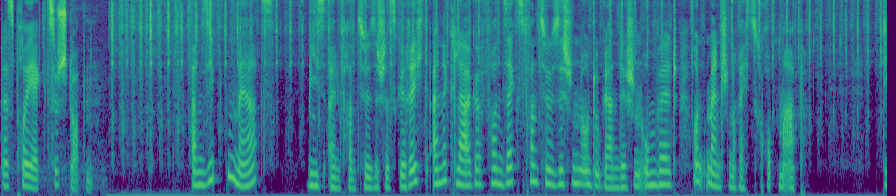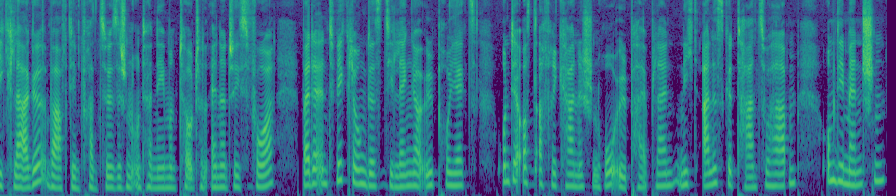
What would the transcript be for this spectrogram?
das Projekt zu stoppen. Am 7. März wies ein französisches Gericht eine Klage von sechs französischen und ugandischen Umwelt- und Menschenrechtsgruppen ab. Die Klage warf dem französischen Unternehmen Total Energies vor, bei der Entwicklung des Tilenga Ölprojekts und der ostafrikanischen Rohölpipeline nicht alles getan zu haben, um die Menschen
